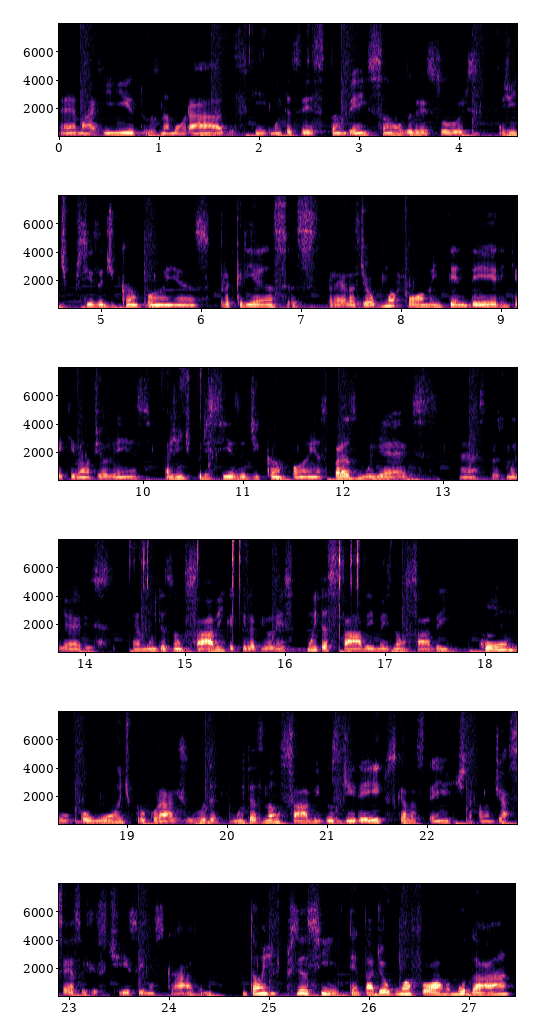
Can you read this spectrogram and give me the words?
né, maridos, namorados, que muitas vezes também são os agressores. A gente precisa de campanhas para crianças, para elas de alguma forma entenderem que aquilo é uma violência. A gente precisa de campanhas para as mulheres, né, para as mulheres, é, muitas não sabem que aquilo é violência, muitas sabem, mas não sabem como ou onde procurar ajuda. Muitas não sabem dos direitos que elas têm. A gente está falando de acesso à justiça aí nesse caso. Né? Então a gente precisa assim tentar de alguma forma mudar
